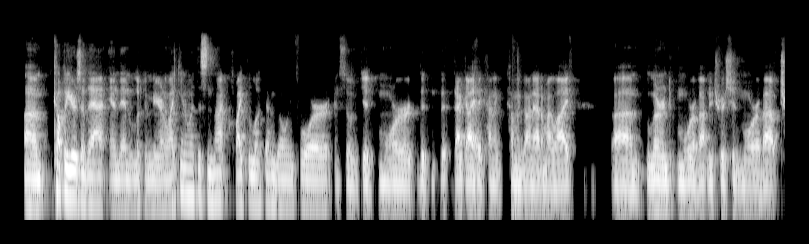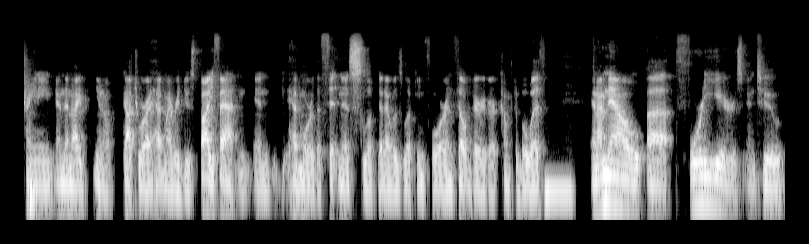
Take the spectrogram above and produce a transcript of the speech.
Um, couple years of that, and then looked in the mirror and like, you know what, this is not quite the look I'm going for, and so did more. That that guy had kind of come and gone out of my life um, learned more about nutrition, more about training, and then I, you know, got to where I had my reduced body fat and, and had more of the fitness look that I was looking for, and felt very, very comfortable with. And I'm now uh, 40 years into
